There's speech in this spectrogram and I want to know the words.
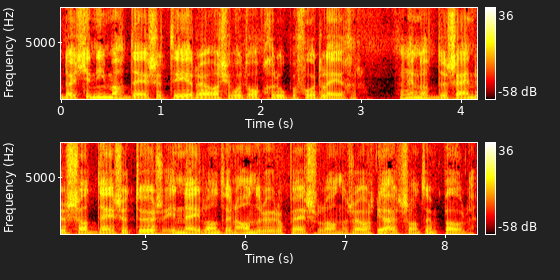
dat je niet mag deserteren... als je wordt opgeroepen voor het leger. Mm. En dat, er zijn dus zat deserteurs in Nederland en andere Europese landen... zoals Duitsland en Polen.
